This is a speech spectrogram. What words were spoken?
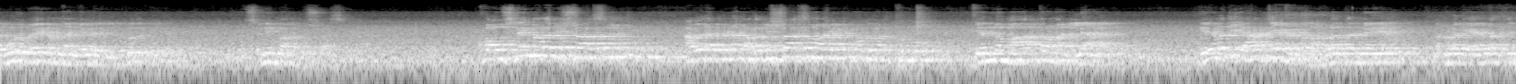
നൂറ് പേരുണ്ടെങ്കിൽ ഇരുപത് പേര് മുസ്ലിം മതവിശ്വാസം അപ്പൊ മുസ്ലിം മതവിശ്വാസം അവരവരുടെ മതവിശ്വാസമായിട്ട് കൊണ്ടു നടത്തുന്നു എന്ന് മാത്രമല്ല നിരവധി രാജ്യങ്ങൾ നമ്മളെ തന്നെ നമ്മുടെ കേരളത്തിൽ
